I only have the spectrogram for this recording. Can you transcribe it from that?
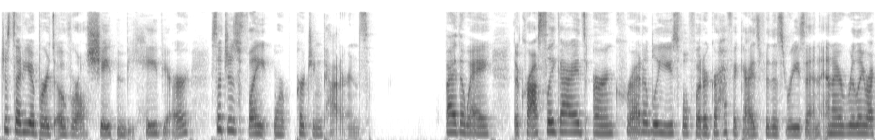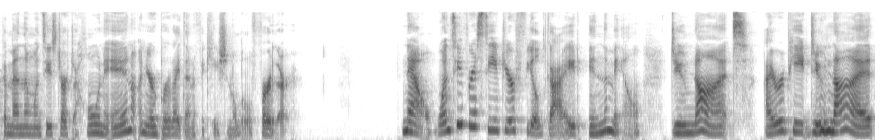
to study a bird's overall shape and behavior, such as flight or perching patterns. By the way, the Crossley guides are incredibly useful photographic guides for this reason, and I really recommend them once you start to hone in on your bird identification a little further. Now, once you've received your field guide in the mail, do not, I repeat, do not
